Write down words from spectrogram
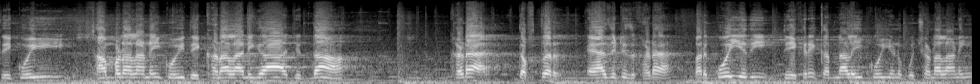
ਤੇ ਕੋਈ ਸਾਂਭਣ ਵਾਲਾ ਨਹੀਂ, ਕੋਈ ਦੇਖਣ ਵਾਲਾ ਨਹੀਂਗਾ ਜਿੱਦਾਂ ਖੜਾ ਦਫ਼ਤਰ ਐਜ਼ ਇਟ ਇਜ਼ ਖੜਾ ਪਰ ਕੋਈ ਇਹਦੀ ਦੇਖ ਰੇਖ ਕਰਨ ਵਾਲੀ, ਕੋਈ ਇਹਨੂੰ ਪੁੱਛਣ ਵਾਲਾ ਨਹੀਂ।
